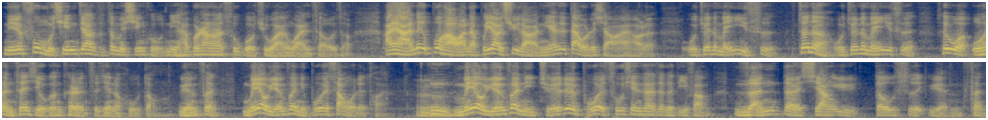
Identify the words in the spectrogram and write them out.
你的父母亲这样子这么辛苦，你还不让他出国去玩玩走走？哎呀，那个不好玩的，不要去了，你还是带我的小孩好了。我觉得没意思，真的，我觉得没意思。所以我我很珍惜我跟客人之间的互动，缘分。没有缘分，你不会上我的团。嗯没有缘分，你绝对不会出现在这个地方。人的相遇都是缘分。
